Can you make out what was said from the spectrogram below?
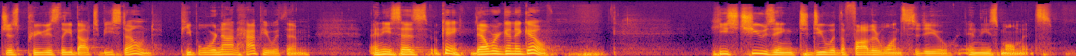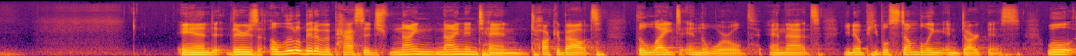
just previously about to be stoned. People were not happy with him. And he says, okay, now we're going to go. He's choosing to do what the Father wants to do in these moments. And there's a little bit of a passage, 9, 9 and 10, talk about the light in the world and that, you know, people stumbling in darkness. Well,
